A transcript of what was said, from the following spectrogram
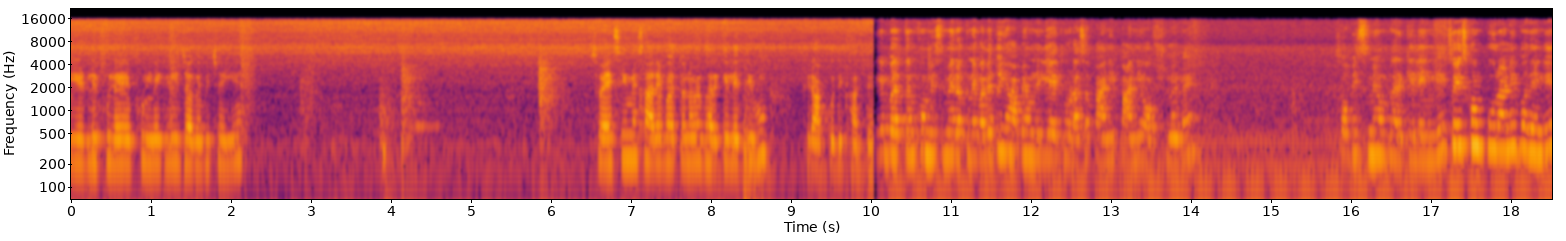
इडली फूले, फूलने के लिए जगह भी चाहिए। सो ऐसे ही मैं सारे बर्तनों में भर के लेती हूँ, फिर आपको दिखाते हैं। ये बर्तन को हम इसमें रखने वाले तो यहाँ पे हमने लिया है थोड़ा सा पानी पानी ऑप्शनल है। सो अब इसमें हम भर के लेंगे। सो इसको हम पूरा नहीं भरेंगे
